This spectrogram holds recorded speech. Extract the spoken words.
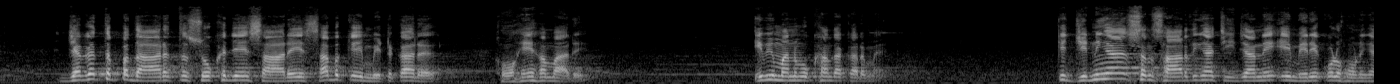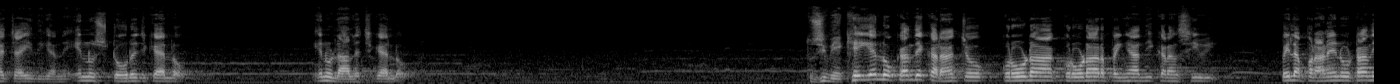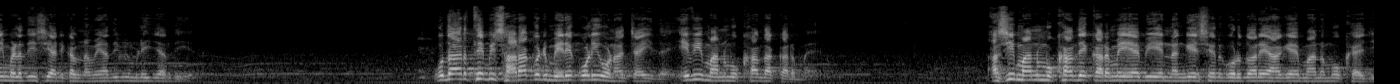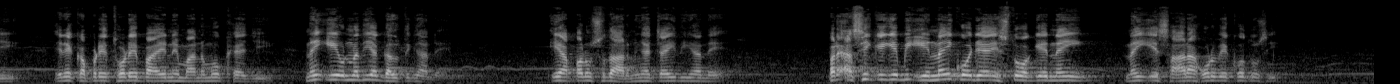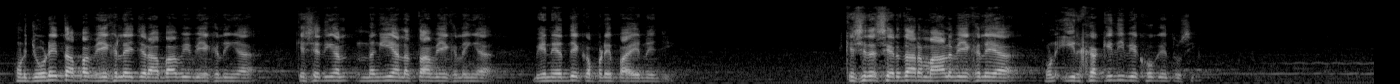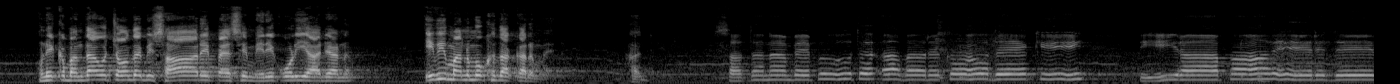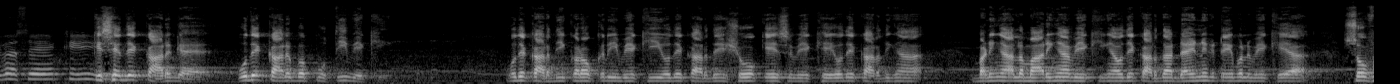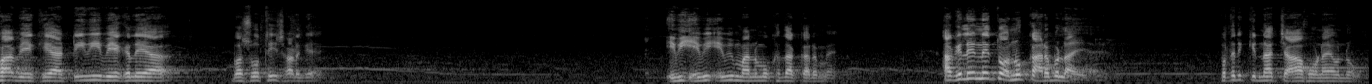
ਜਗਤ ਪਦਾਰਥ ਸੁਖ ਜੇ ਸਾਰੇ, ਸਭ ਕੇ ਮਿਟ ਕਰ ਹੋਏ ਹਮਾਰੇ। ਇਹ ਵੀ ਮਨਮੁਖਾਂ ਦਾ ਕਰਮ ਹੈ। ਕਿ ਜਿੰਨੀਆਂ ਸੰਸਾਰ ਦੀਆਂ ਚੀਜ਼ਾਂ ਨੇ ਇਹ ਮੇਰੇ ਕੋਲ ਹੋਣੀਆਂ ਚਾਹੀਦੀਆਂ ਨੇ, ਇਹਨੂੰ ਸਟੋਰੇਜ ਕਹਿ ਲਓ, ਇਹਨੂੰ ਲਾਲਚ ਕਹਿ ਲਓ। ਤੁਸੀਂ ਵੇਖਿਆ ਹੀ ਹੈ ਲੋਕਾਂ ਦੇ ਘਰਾਂ 'ਚੋਂ ਕਰੋੜਾਂ ਕਰੋੜਾਂ ਰੁਪਈਆਂ ਦੀ ਕਰੰਸੀ ਵੀ, ਪਹਿਲਾਂ ਪੁਰਾਣੇ ਨੋਟਾਂ ਦੀ ਮਿਲਦੀ ਸੀ, ਅੱਜ ਕੱਲ ਨਵਿਆਂ ਦੀ ਵੀ ਮਿਲੀ ਜਾਂਦੀ ਹੈ। ਉਹਦਾ ਅਰਥ ਹੈ ਵੀ ਸਾਰਾ ਕੁਝ ਮੇਰੇ ਕੋਲ ਹੀ ਹੋਣਾ ਚਾਹੀਦਾ ਇਹ ਵੀ ਮਨਮੁੱਖਾਂ ਦਾ ਕਰਮ ਹੈ। ਅਸੀਂ ਮਨਮੁਖਾਂ ਦੇ ਕਰਮ ਇਹ ਹੈ ਵੀ ਇਹ ਨੰਗੇ ਸਿਰ ਗੁਰਦੁਆਰੇ ਆ ਗਏ, ਮਨਮੁਖ ਹੈ ਜੀ। ਇਹਨੇ ਕੱਪੜੇ ਥੋੜੇ ਪਾਏ ਨੇ, ਮਨਮੁਖ ਹੈ ਜੀ। ਨਹੀਂ, ਇਹ ਉਹਨਾਂ ਦੀਆਂ ਗਲਤੀਆਂ ਨੇ। ਇਹ ਆਪਾਂ ਨੂੰ ਸੁਧਾਰਨੀਆਂ ਚਾਹੀਦੀਆਂ ਨੇ। ਪਰ ਅਸੀਂ ਕਹੀਏ ਵੀ ਇੰਨਾ ਹੀ ਕੁਝ ਹੈ ਇਸ ਤੋਂ ਅੱਗੇ ਨਹੀਂ। ਨਹੀਂ, ਇਹ ਸਾਰਾ ਹੁਣ ਵੇਖੋ ਤੁਸੀਂ। ਹੁਣ ਜੋੜੇ ਤਾਂ ਆਪਾਂ ਵੇਖ ਲਏ, ਜਰਾਬਾਂ ਵੀ ਵੇਖ ਲਈਆਂ, ਕਿਸੇ ਦੀਆਂ ਨੰਗੀਆਂ ਲੱਤਾਂ ਵੇਖ ਲਈਆਂ, ਵੀ ਇਹਨੇ ਅੱਧੇ ਕੱਪੜੇ ਪਾਏ ਨੇ ਜੀ। ਕਿਸੇ ਦੇ ਸਿਰ ਦਾ ਰਮਾਲ ਵੇਖ ਲਿਆ, ਹੁਣ ਈਰਖਾ ਕਿਹਦੀ ਵੇਖੋਗੇ ਤੁਸੀਂ? ਹੁਣ ਇੱਕ ਬੰਦਾ ਉਹ ਚਾਹੁੰਦਾ ਵੀ ਸਾਰੇ ਪੈਸੇ ਮੇਰੇ ਕੋਲ ਹੀ ਆ ਜਾਣ ਇਹ ਵੀ ਮਨਮੁਖ ਦਾ ਕਰਮ ਹੈ। ਹਾਂਜੀ। ਸਦਨ ਬੇਪੂਤ ਅਬਰ ਕੋ ਦੇਖੀ ਪੀਰਾ ਪਾਵੇ ਹਿਰਦੇ ਵਸੇਖੀ ਕਿਸੇ ਦੇ ਘਰ ਗਏ ਉਹਦੇ ਘਰ ਬਪੂਤੀ ਵੇਖੀ। ਉਹਦੇ ਘਰ ਦੀ ਕਰੋਕਰੀ ਵੇਖੀ ਉਹਦੇ ਘਰ ਦੇ ਸ਼ੋਕੇਸ ਵੇਖੇ ਉਹਦੇ ਘਰ ਦੀਆਂ ਬੜੀਆਂ ਅਲਮਾਰੀਆਂ ਵੇਖੀਆਂ ਉਹਦੇ ਘਰ ਦਾ ਡਾਈਨਿੰਗ ਟੇਬਲ ਵੇਖਿਆ ਸੋਫਾ ਵੇਖਿਆ ਟੀਵੀ ਵੇਖ ਲਿਆ ਬਸ ਉੱਥੇ ਹੀ ਸੜ ਗਏ। ਇਹ ਵੀ ਇਹ ਵੀ ਇਹ ਵੀ ਮਨਮੁਖ ਦਾ ਕਰਮ ਹੈ। ਅਗਲੇ ਨੇ ਤੁਹਾਨੂੰ ਘਰ ਬੁਲਾਇਆ ਪਤਾ ਨਹੀਂ ਕਿੰਨਾ ਚਾਹ ਹੋਣਾ ਹੈ ਉਹਨੂੰ।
